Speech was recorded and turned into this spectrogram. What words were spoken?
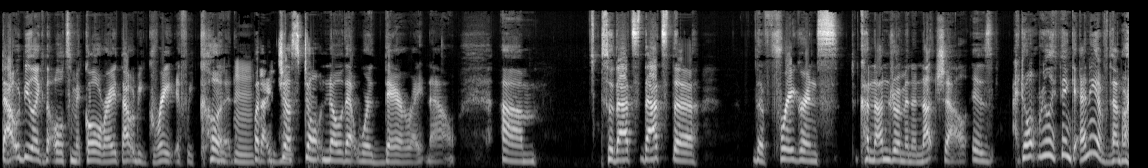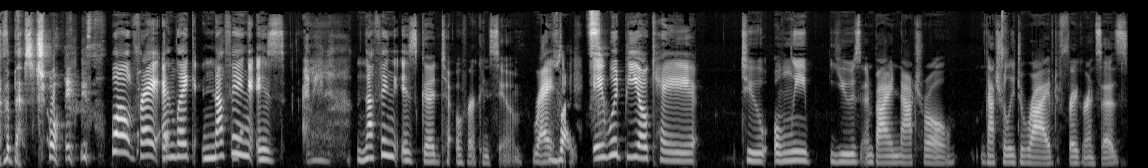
that would be like the ultimate goal, right? That would be great if we could, Mhm, but I mhm. just don't know that we're there right now. Um, so that's that's the the fragrance conundrum in a nutshell is I don't really think any of them are the best choice. Well, right. And like nothing is, I mean, nothing is good to overconsume, right? Right. It would be okay to only use and buy natural, naturally derived fragrances,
